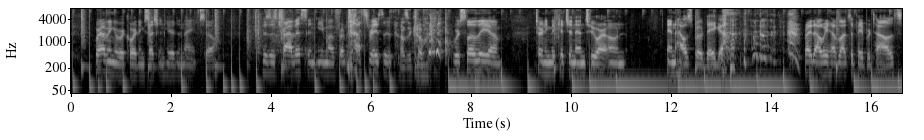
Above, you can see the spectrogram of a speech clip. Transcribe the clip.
We're having a recording session here tonight, so this is Travis and Hema from Das Racist. How's it going? We're slowly um, turning the kitchen into our own in-house bodega. right now we have lots of paper towels.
